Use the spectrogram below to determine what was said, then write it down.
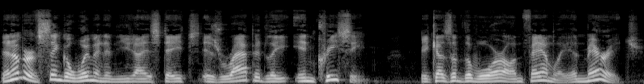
The number of single women in the United States is rapidly increasing because of the war on family and marriage.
